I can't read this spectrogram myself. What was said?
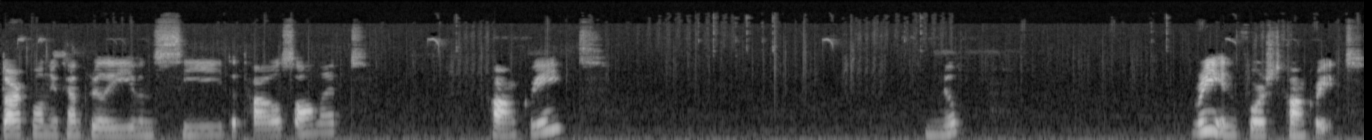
dark one, you can't really even see the tiles on it. Concrete. Nope. Reinforced concrete.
